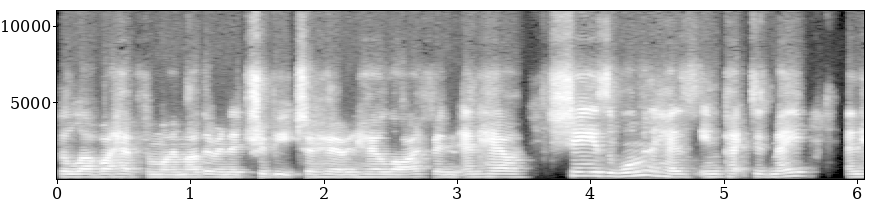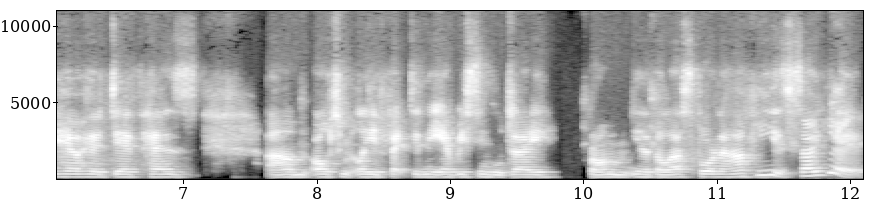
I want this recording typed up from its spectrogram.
the love I have for my mother and a tribute to her and her life, and and how she as a woman has impacted me, and how her death has um, ultimately affected me every single day from you know the last four and a half years. So yeah.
